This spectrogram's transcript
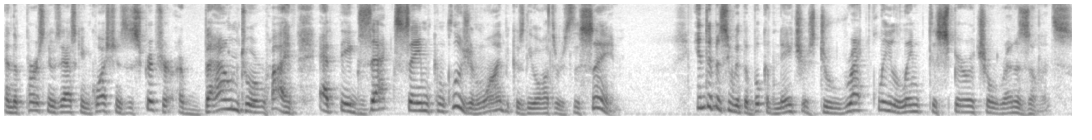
and the person who's asking questions of scripture are bound to arrive at the exact same conclusion. Why? Because the author is the same. Intimacy with the book of nature is directly linked to spiritual renaissance.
